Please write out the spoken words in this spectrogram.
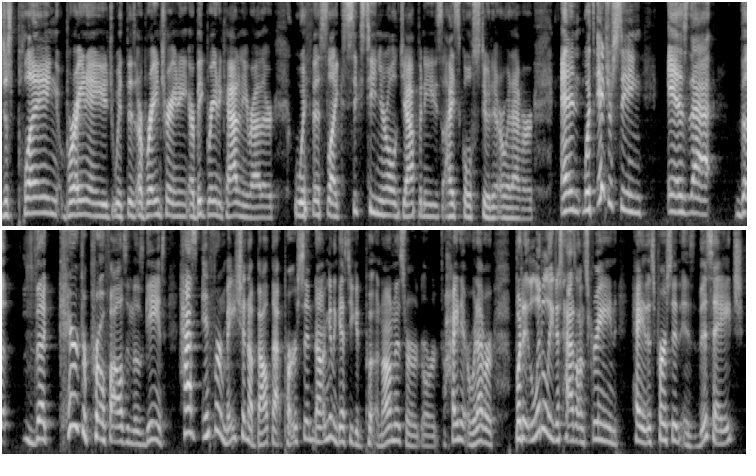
just playing Brain Age with this, or Brain Training, or Big Brain Academy rather, with this like 16 year old Japanese high school student or whatever. And what's interesting is that the the character profiles in those games has information about that person. Now I'm gonna guess you could put anonymous or, or hide it or whatever, but it literally just has on screen, hey, this person is this age,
